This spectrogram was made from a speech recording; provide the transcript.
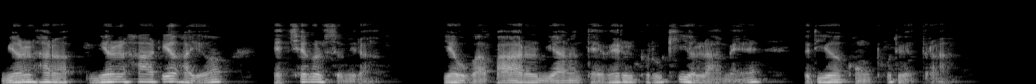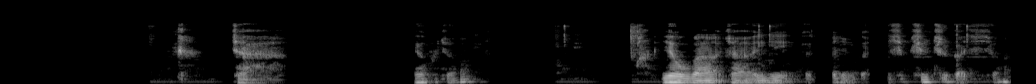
멸하려, 멸하려 하여 대책을 씁니다. 예후가 바알을 위하는 대회를 그렇게 열라함에 드디어 공포되었더라. 자, 배워보죠. 여우가, 자, 이게 어디까지입니까? 27줄까지죠.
